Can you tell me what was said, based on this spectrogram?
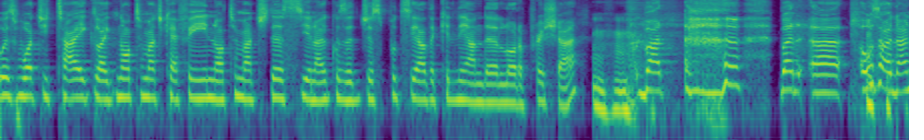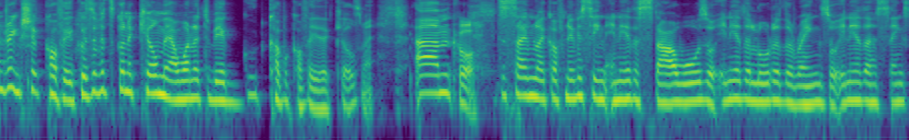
with what you take, like not too much caffeine, not too much this, you know, because it just puts the other kidney under a lot of pressure. But but uh, also I don't drink shit coffee because if it's going to kill me, I want it to be a good cup of coffee that kills me. Um, Of course. it's the same. Like I've never seen any of the Star Wars or any of the Lord of the Rings or any of those things,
